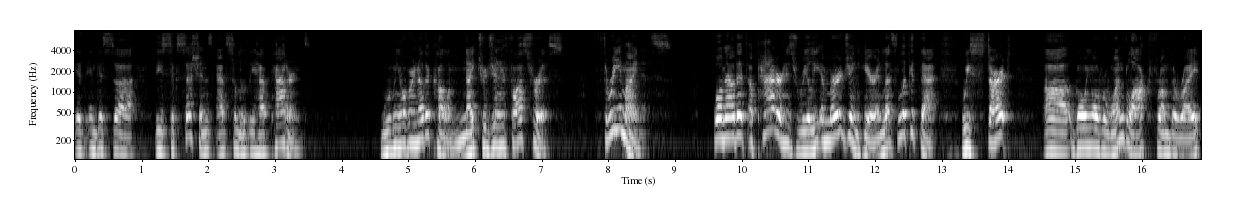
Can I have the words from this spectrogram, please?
in this, uh, these successions absolutely have patterns. Moving over another column, nitrogen and phosphorus. 3 minus. Well, now that a pattern is really emerging here, and let's look at that. We start uh, going over one block from the right,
